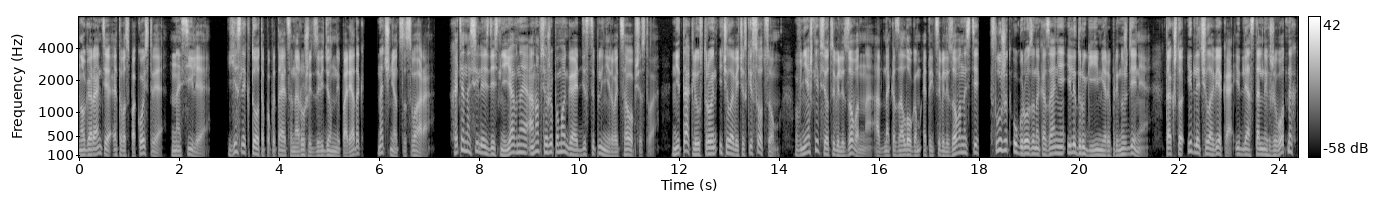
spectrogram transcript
Но гарантия этого спокойствия – насилие. Если кто-то попытается нарушить заведенный порядок, начнется свара. Хотя насилие здесь неявное, оно все же помогает дисциплинировать сообщество. Не так ли устроен и человеческий социум? Внешне все цивилизованно, однако залогом этой цивилизованности служит угроза наказания или другие меры принуждения. Так что и для человека, и для остальных животных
